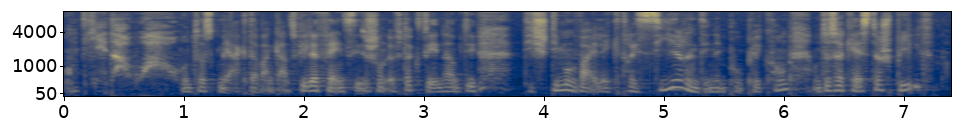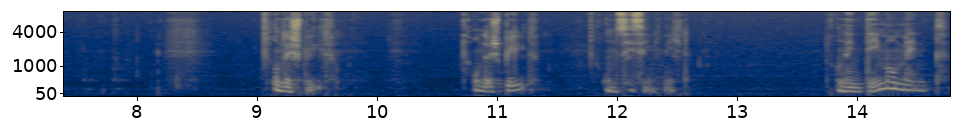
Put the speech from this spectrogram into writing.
und jeder, wow. Und du hast gemerkt, da waren ganz viele Fans, die das schon öfter gesehen haben. Die, die Stimmung war elektrisierend in dem Publikum. Und das Orchester spielt. Und es spielt. Und es spielt und sie singt nicht. Und in dem Moment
